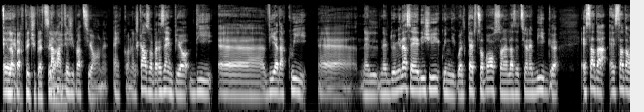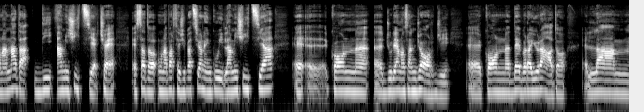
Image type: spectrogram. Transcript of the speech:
eh, la partecipazione. La partecipazione. Ecco, nel caso per esempio di eh, Via da qui eh, nel, nel, 2016, quindi quel terzo posto nella sezione Big, è stata, è stata un'annata di amicizie, cioè è stata una partecipazione in cui l'amicizia eh, con eh, Giuliano San Giorgi, eh, con Deborah Jurato, la, mm,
